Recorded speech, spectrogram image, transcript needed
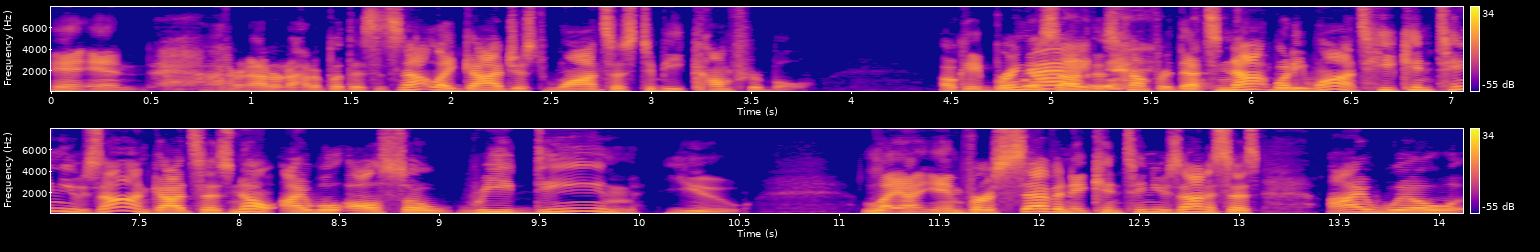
and, and, I don't I don't know how to put this. It's not like God just wants us to be comfortable. Okay, bring right. us out of this comfort. That's not what He wants. He continues on. God says, "No, I will also redeem you." Like uh, in verse 7 it continues on it says I will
